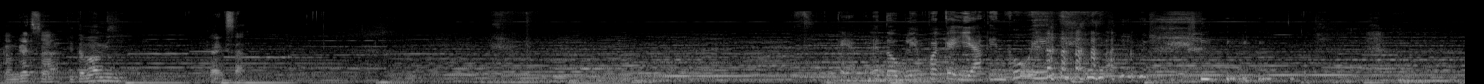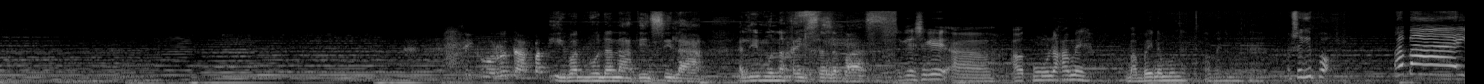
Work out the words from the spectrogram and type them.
Congrats, ha. Tita Mami. Thanks, son. Kaya pala doble yung pagkaiyakin ko eh. iwan muna natin sila. Alin muna kayo sa labas. Sige, sige. ah, out muna kami. Babay na muna. Babay na muna. O, sige po. Bye-bye!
